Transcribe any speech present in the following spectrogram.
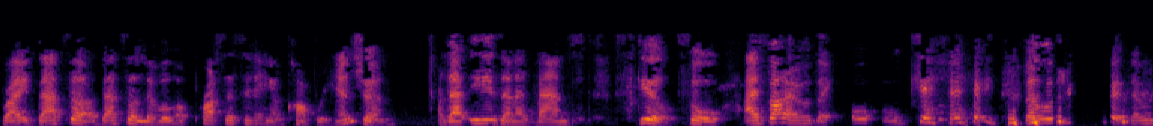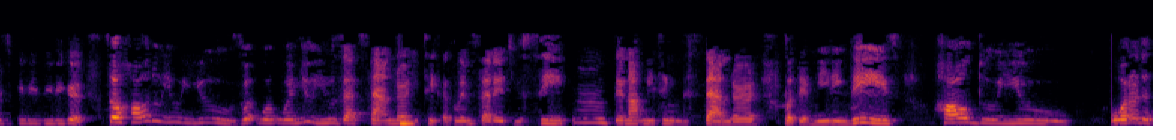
right? That's a, that's a level of processing and comprehension that is an advanced skill. So I thought I was like, oh, okay, that was really good. That was really, really good. So how do you use, when you use that standard, you take a glimpse at it, you see, mm, they're not meeting the standard, but they're meeting these. How do you, what are the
